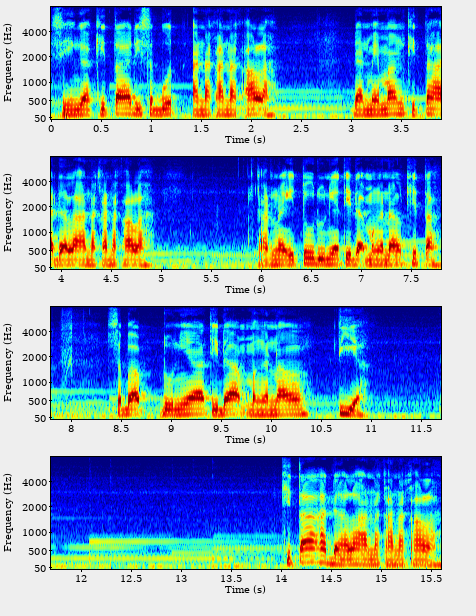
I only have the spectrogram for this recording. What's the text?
sehingga kita disebut anak-anak Allah. Dan memang kita adalah anak-anak Allah karena itu dunia tidak mengenal kita, sebab dunia tidak mengenal Dia. Kita adalah anak-anak Allah,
